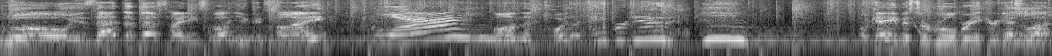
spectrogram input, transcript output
Whoa, is that the best hiding spot you could find? Yeah. On the toilet paper, dude? Okay, Mr. Rule Breaker, guess what?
